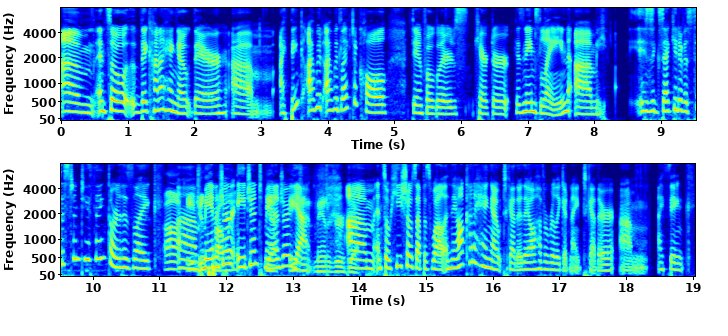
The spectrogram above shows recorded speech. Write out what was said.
Um and so they kind of hang out there. Um i think i would i would like to call dan fogler's character his name's lane. Um he- his executive assistant do you think? Or his like Uh, um, agent, manager? probably. agent? Yeah, manager? agent, manager, yeah. um and so he shows up as well. And they all kind of hang out together. They all have a really good night together. Um i think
